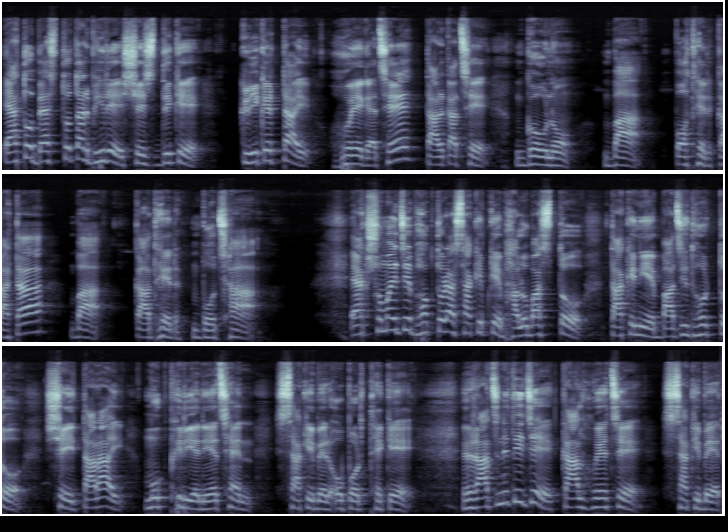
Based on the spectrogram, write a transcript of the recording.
এত ব্যস্ততার ভিড়ে শেষ দিকে ক্রিকেটটাই হয়ে গেছে তার কাছে গৌণ বা পথের কাটা বা কাঁধের বোঝা। একসময় যে ভক্তরা সাকিবকে ভালোবাসত, তাকে নিয়ে বাজি ধরত, সেই তারাই মুখ ফিরিয়ে নিয়েছেন সাকিবের ওপর থেকে। রাজনীতি যে কাল হয়েছে সাকিবের,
